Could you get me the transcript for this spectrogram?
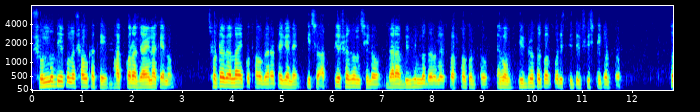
শূন্য দিয়ে কোনো সংখ্যাকে ভাগ করা যায় না কেন? ছোটবেলায় কোথাও বেড়াতে গেলে কিছু আত্মীয় স্বজন ছিল যারা বিভিন্ন ধরনের প্রশ্ন করত এবং বিব্রতকর পরিস্থিতির সৃষ্টি করত। তো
